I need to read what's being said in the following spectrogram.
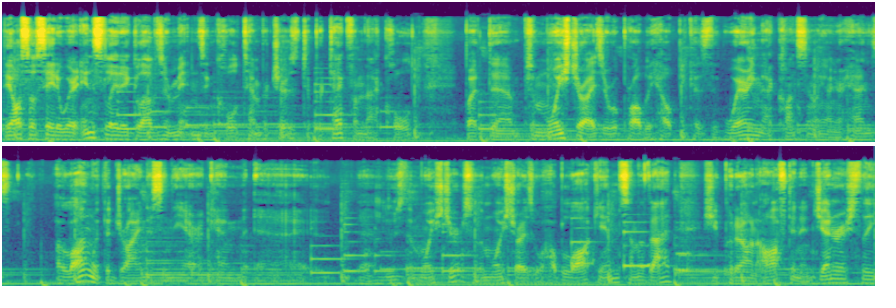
They also say to wear insulated gloves or mittens in cold temperatures to protect from that cold. But um, some moisturizer will probably help because wearing that constantly on your hands, along with the dryness in the air, can uh, uh, lose the moisture. So, the moisturizer will help lock in some of that. You should put it on often and generously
